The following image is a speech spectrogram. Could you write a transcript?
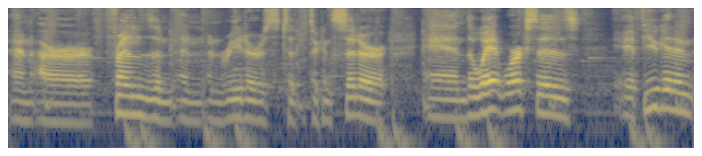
and our friends and, and, and readers to, to consider. And the way it works is if you get in,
